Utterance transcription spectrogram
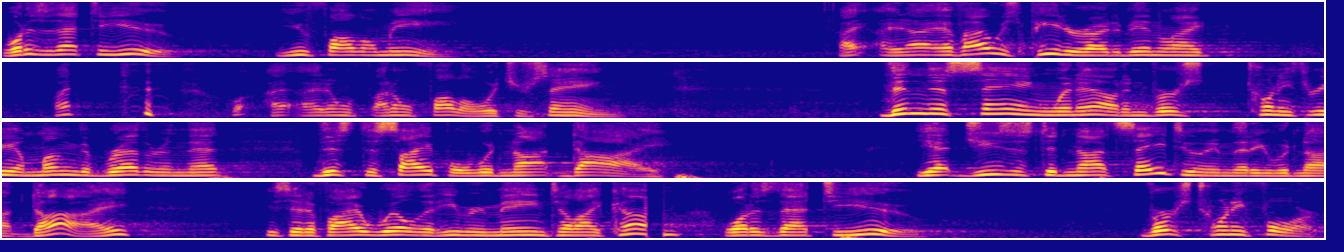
what is that to you? You follow me. I, I, if I was Peter, I'd have been like, What? I, I, don't, I don't follow what you're saying. Then this saying went out in verse 23 among the brethren that this disciple would not die. Yet Jesus did not say to him that he would not die. He said, If I will that he remain till I come, what is that to you? Verse 24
